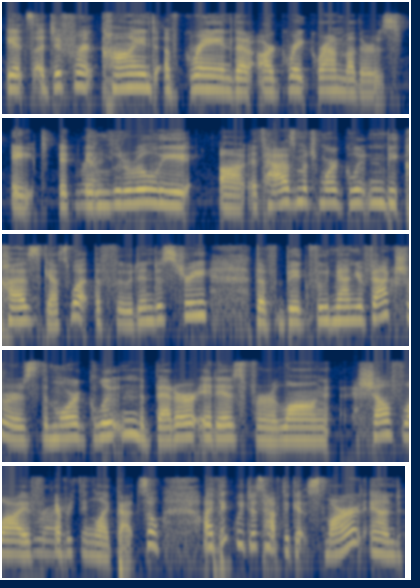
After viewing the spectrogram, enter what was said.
it's a different kind of grain that our great grandmothers ate. It right. it literally uh, it has much more gluten because guess what? The food industry, the big food manufacturers, the more gluten, the better it is for long shelf life, right. everything like that. So I think we just have to get smart and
